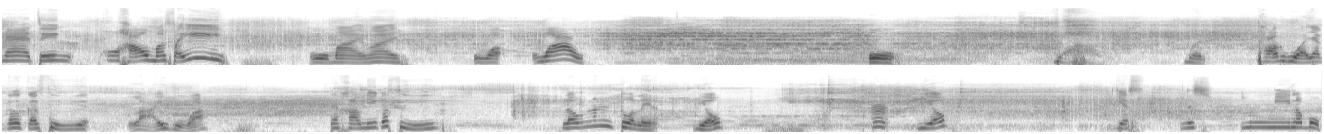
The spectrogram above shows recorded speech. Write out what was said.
แน่จริงพอเขามาสิ โอ้ไม่ไม่ว้าว้าวโอ้ว้าว เหมือนถอดหัวอย่างก็กระสือหลายหัว แต่คราวนี้ก็สือ แล้วนั่นตัวอะไรนะเดี๋ยว อะ เดี๋ยว yes this มันมีระบบ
